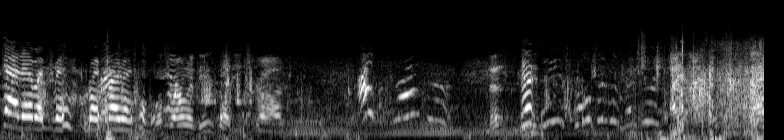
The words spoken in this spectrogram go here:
got it. My friend, my friend What's wrong with these veggie straws? I tried to. This, Will you close the regular? I, I,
